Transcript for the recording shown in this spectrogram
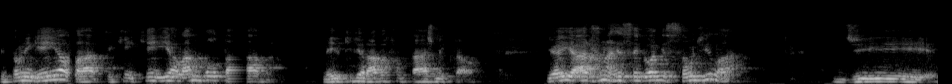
Então ninguém ia lá, porque quem, quem ia lá não voltava, meio que virava fantasma e tal. E aí Arjuna recebeu a missão de ir lá, de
